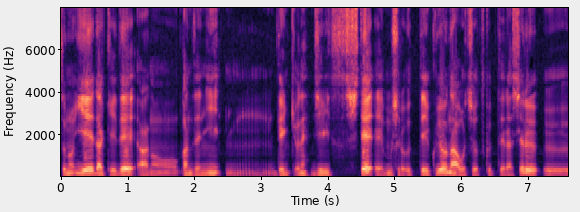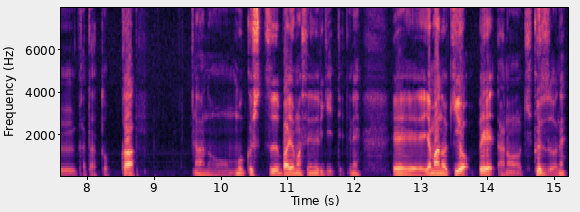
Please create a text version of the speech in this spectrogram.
その家だけで、あのー完全に、うん、電気をね自立して、えーむしろ売っていくようなお家を作ってらっしゃる方とかあの木質バイオマスエネルギーって言ってね、えー山の木をペレあの木くずをね、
